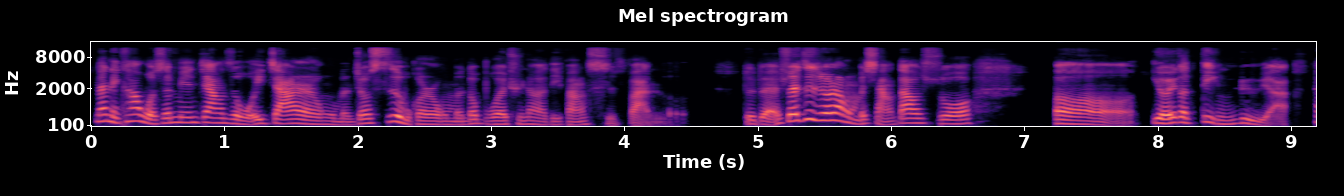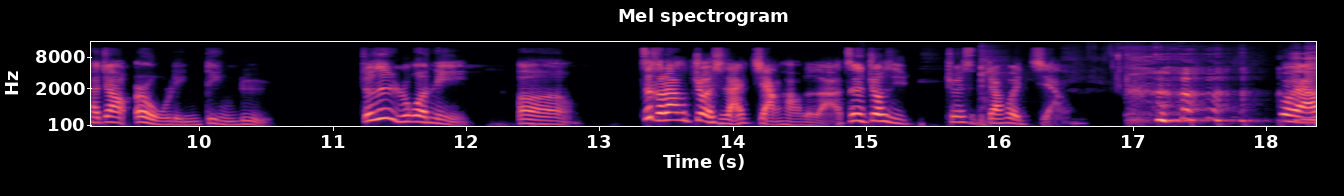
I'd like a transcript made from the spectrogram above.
那你看我身边这样子，我一家人，我们就四五个人，我们都不会去那个地方吃饭了，对不对？所以这就让我们想到说，呃，有一个定律啊，它叫二五零定律，就是如果你呃，这个让 Joyce 来讲好了啦，这个 Joyce Joyce 比较会讲。对啊，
